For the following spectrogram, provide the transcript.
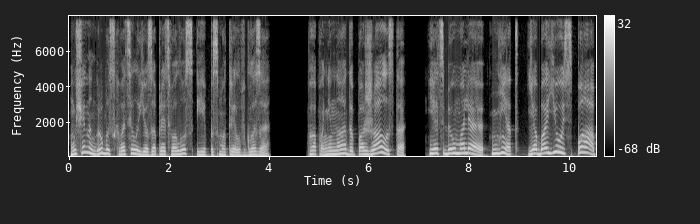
Мужчина грубо схватил ее за прядь волос и посмотрел в глаза. «Папа, не надо, пожалуйста! Я тебя умоляю! Нет, я боюсь, пап!»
